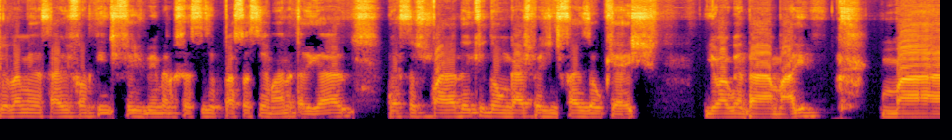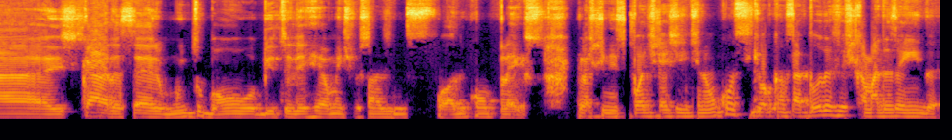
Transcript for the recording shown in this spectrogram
pela mensagem falando que a gente fez bem pra nossa passou a semana, tá ligado? Essas paradas que dão um gás pra gente fazer o cast e eu aguentar a Mari. Mas, cara, sério, muito bom. O Obito, ele é realmente um personagem muito foda e complexo. Eu acho que nesse podcast a gente não conseguiu alcançar todas as camadas ainda,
